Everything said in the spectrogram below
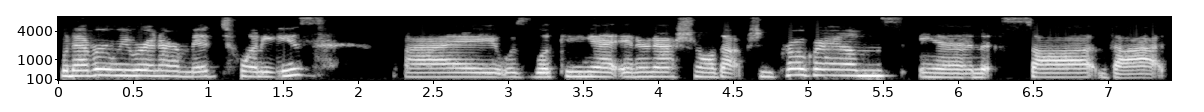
whenever we were in our mid 20s I was looking at international adoption programs and saw that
